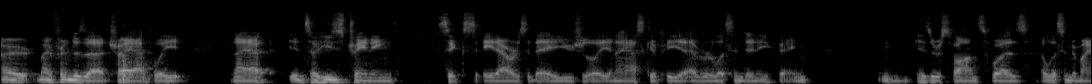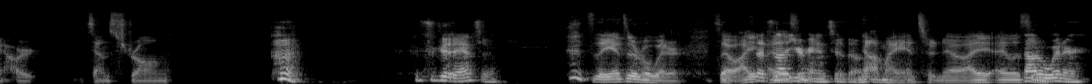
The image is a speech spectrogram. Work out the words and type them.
Our, my friend is a triathlete and I and so he's training six, eight hours a day usually. And I asked if he ever listened to anything. And his response was, I listen to my heart. It sounds strong. Huh. That's a good answer. it's the answer of a winner. So I That's I not listen, your answer though. Not my answer. No, I, I listen. Not a winner.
